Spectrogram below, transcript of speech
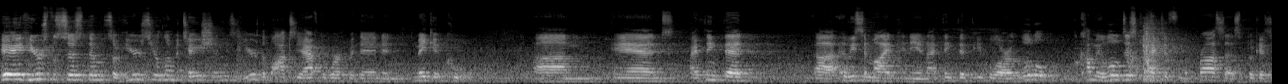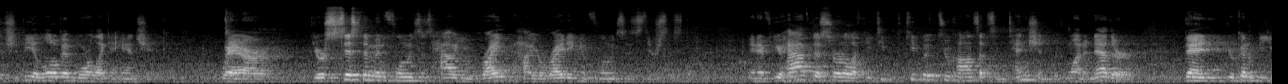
hey, here's the system, so here's your limitations, here's the box you have to work within and make it cool. Um, and I think that, uh, at least in my opinion, I think that people are a little becoming a little disconnected from the process because it should be a little bit more like a handshake, where your system influences how you write, how your writing influences your system. And if you have this sort of, if you keep, the two concepts in tension with one another, then you're going to be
